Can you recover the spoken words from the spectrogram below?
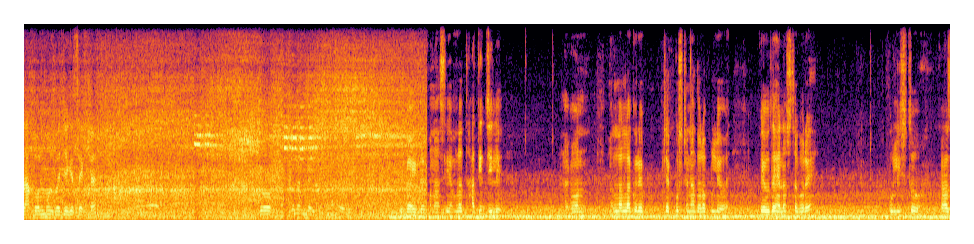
রাত অলমোস্ট বেজে গেছে একটা। তো চলেন গাইড এখন আছি আমরা হাতির ঝিলে। এখন আল্লাহ আল্লাহ করে চেকপোস্টে না ধরা পড়লে হয়। কেউ হেনস্থা করে। পুলিশ তো কাজ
